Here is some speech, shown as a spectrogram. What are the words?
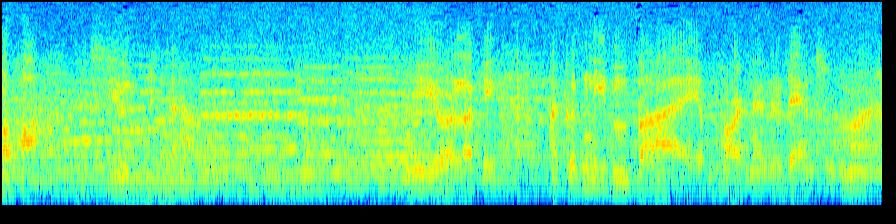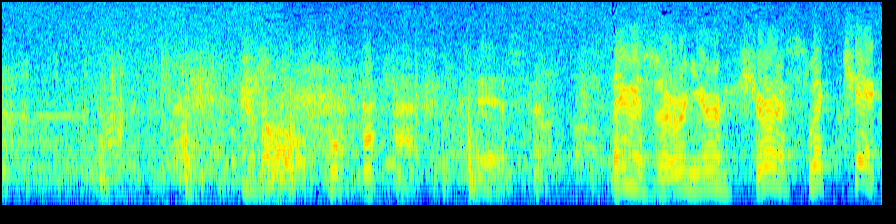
Oh, excuse me now. You're lucky. I couldn't even buy a partner to dance with mine. Oh. yes. Say, Mrs. Erwin, you're sure a slick chick.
